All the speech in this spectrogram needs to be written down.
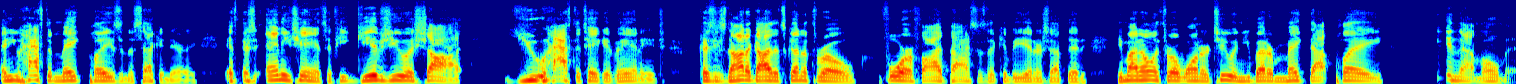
and you have to make plays in the secondary. If there's any chance, if he gives you a shot, you have to take advantage because he's not a guy that's going to throw four or five passes that can be intercepted. He might only throw one or two, and you better make that play in that moment.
